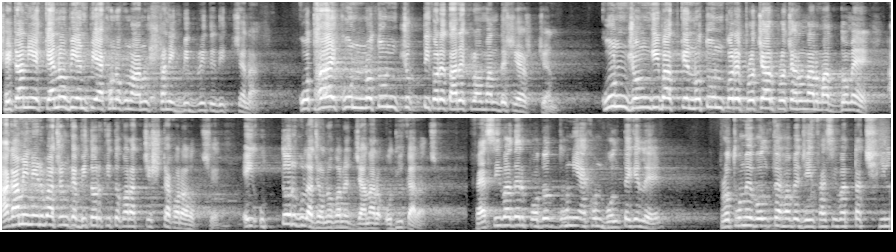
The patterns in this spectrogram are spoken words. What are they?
সেটা নিয়ে কেন বিএনপি এখনও কোনো আনুষ্ঠানিক বিবৃতি দিচ্ছে না? কোথায় কোন নতুন চুক্তি করে তারেক রহমান দেশে আসছেন? কোন জঙ্গিবাদকে নতুন করে প্রচার প্রচারণার মাধ্যমে আগামী নির্বাচনকে বিতর্কিত করার চেষ্টা করা হচ্ছে? এই উত্তরগুলা জনগণের জানার অধিকার আছে। ফ্যাসিবাদের পদধ্বনি এখন বলতে গেলে প্রথমে বলতে হবে যেই ফ্যাসিবাদটা ছিল,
